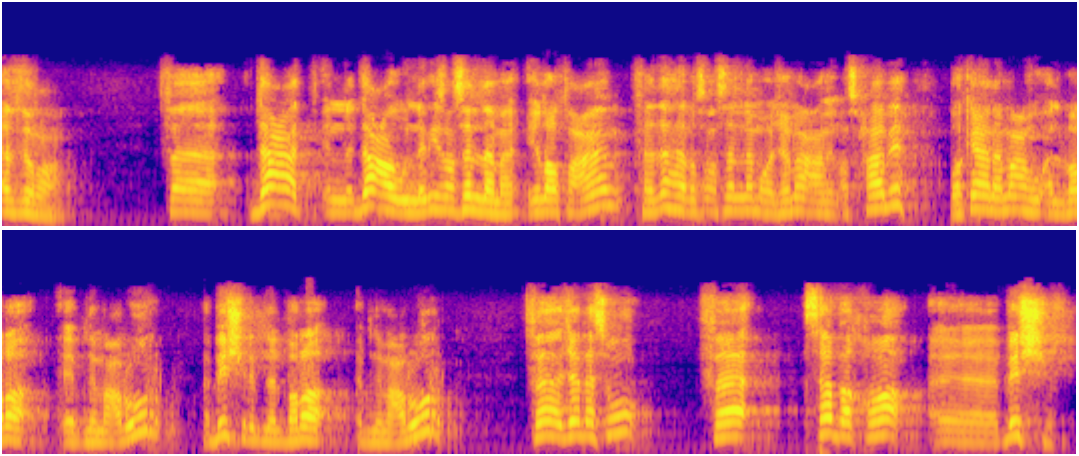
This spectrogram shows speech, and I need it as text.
الذراع فدعت إن دعوا النبي صلى الله عليه وسلم إلى طعام فذهب صلى الله عليه وسلم وجماعة من أصحابه وكان معه البراء ابن معرور بشر بن البراء ابن معرور فجلسوا فسبق آه، بشر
